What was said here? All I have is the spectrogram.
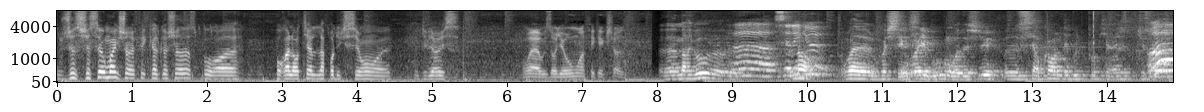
je, je sais au moins que j'aurais fait quelque chose pour, euh, pour ralentir la production euh, du virus. Ouais, vous auriez au moins fait quelque chose. Euh, Margot Ah, c'est non. dégueu Ouais, ouais, je C'est sais. quoi les bouts qu'on voit dessus Euh, c'est encore des bouts de peau qui restent. Tu sais. Ah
